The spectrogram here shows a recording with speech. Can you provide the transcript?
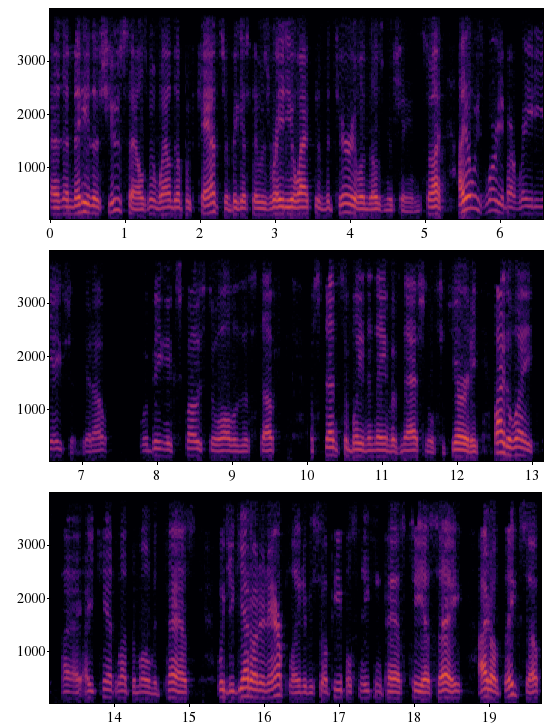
And, and many of those shoe salesmen wound up with cancer because there was radioactive material in those machines. So I, I always worry about radiation, you know. We're being exposed to all of this stuff, ostensibly in the name of national security. By the way, I, I can't let the moment pass. Would you get on an airplane if you saw people sneaking past TSA? I don't think so.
